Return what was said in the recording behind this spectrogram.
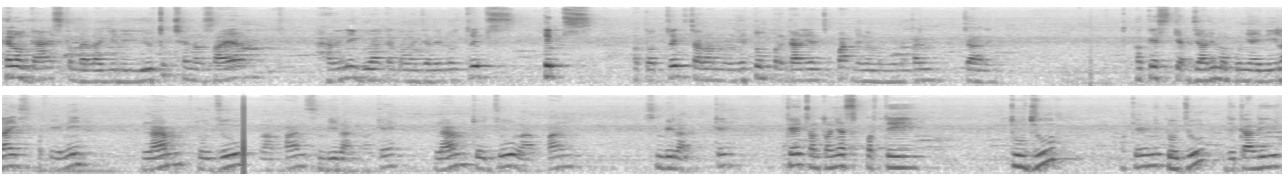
Hello guys, kembali lagi di YouTube channel saya. Hari ini gue akan mengajari lo tips, tips atau trik cara menghitung perkalian cepat dengan menggunakan jari. Oke, setiap jari mempunyai nilai seperti ini 6, 7, 8, 9. Oke, 6, 7, 8, 9. Oke, oke contohnya seperti 7. Oke, ini 7 dikali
